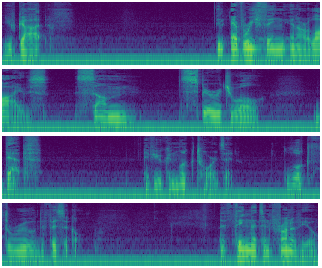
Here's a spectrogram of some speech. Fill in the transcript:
you've got in everything in our lives some spiritual depth if you can look towards it, look through the physical. The thing that's in front of you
